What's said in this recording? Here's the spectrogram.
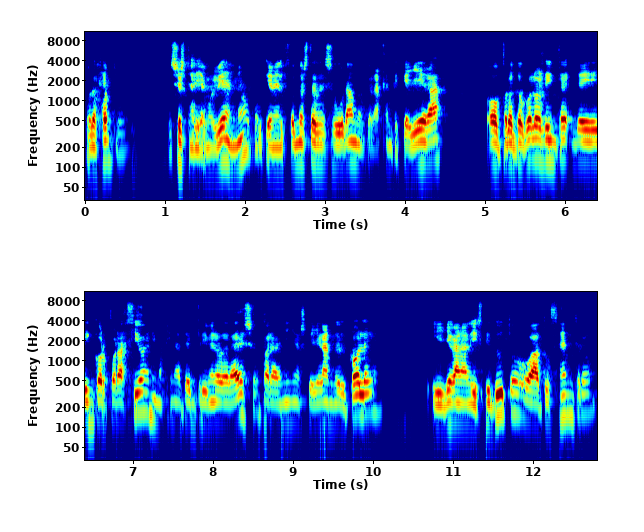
por ejemplo, eso estaría muy bien, ¿no? Porque en el fondo estás asegurando que la gente que llega, o protocolos de, incorporación, imagínate en primero de la ESO, para niños que llegan del cole y llegan al instituto o a tu centro.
